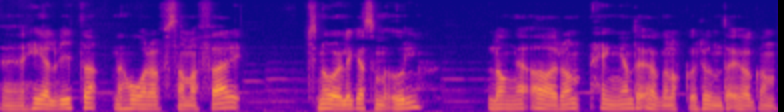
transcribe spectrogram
Eh, helvita med hår av samma färg, knorrliga som ull, långa öron, hängande ögonlock och runda ögon,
